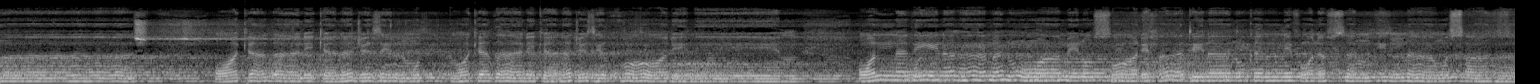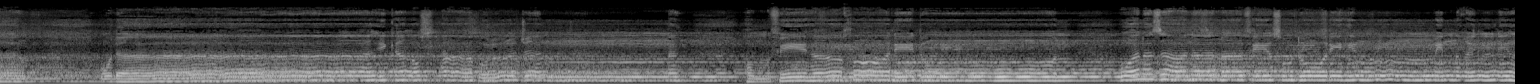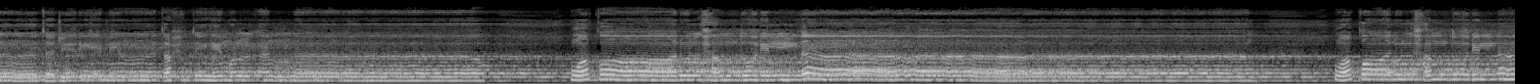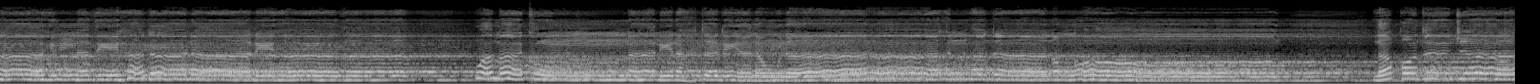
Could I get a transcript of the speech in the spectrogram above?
وكذلك نجزي. وكذلك نجزي الظالمين. والذين آمنوا وعملوا الصالحات لا نكلف نفسا إلا وسعها. أولئك أصحاب الجنة. هم فيها خالدون. ونزعنا ما في صدورهم من تجري من تحتهم الأنهار وقالوا الحمد لله وقالوا الحمد لله الذي هدانا لهذا وما كنا لنهتدي لولا أن هدانا الله لقد جاءت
